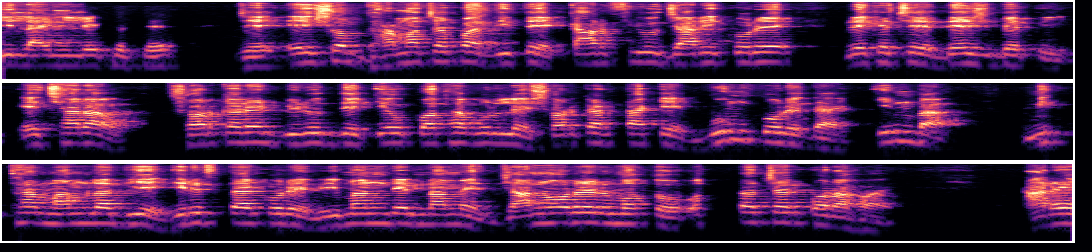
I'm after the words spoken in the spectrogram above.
ই লাইন লিখেছে যে, এইসব ধামাচাপা দিতে কারফিউ জারি করে রেখেছে দেশব্যাপী। এছাড়াও সরকারের বিরুদ্ধে কেউ কথা বললে সরকার তাকে গুম করে দেয় কিংবা মিথ্যা মামলা দিয়ে গ্রেফতার করে রিমান্ডের নামে জানোয়ারের মতো অত্যাচার করা হয়। আরে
